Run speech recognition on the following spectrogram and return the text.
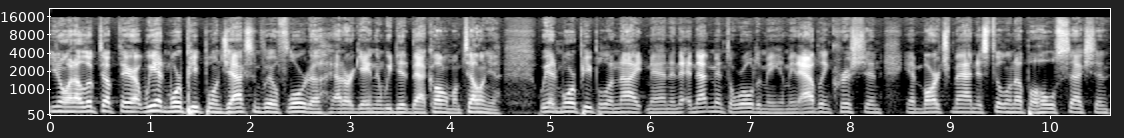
You know, when I looked up there, we had more people in Jacksonville, Florida at our game than we did back home. I'm telling you. We had more people a night, man, and, and that meant the world to me. I mean, Abilene Christian and March Madness filling up a whole section.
